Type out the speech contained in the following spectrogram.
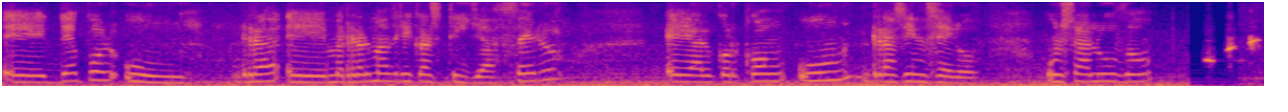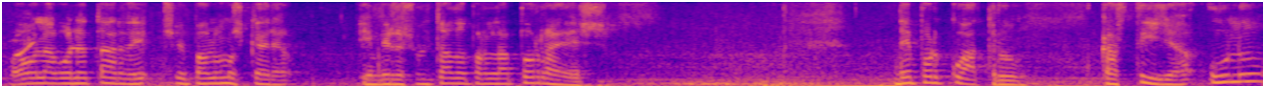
eh, Depor 1, Ra, eh, Real Madrid Castilla 0 e Alcorcón 1, Racing 0. Un saludo. Hola, buena tarde. Soy Pablo Mosquera y mi resultado para la porra es D por 4, Castilla 1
